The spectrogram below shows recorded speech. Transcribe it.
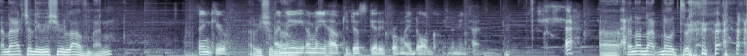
And I actually wish you love, man. Thank you. I wish you I may I may have to just get it from my dog in the meantime. Uh, and on that note,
